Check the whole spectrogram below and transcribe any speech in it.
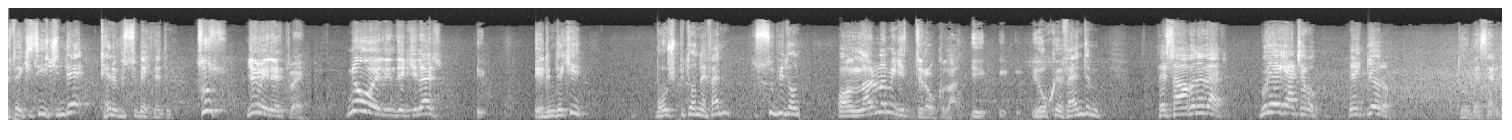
Ötekisi için de teneffüsü bekledim. Sus! Yemin etme. Ne o elindekiler? Elimdeki boş bidon efendim. Su bidon. Onlarla mı gittin okula? E, e, yok efendim. Hesabını ver. Buraya gel çabuk. Bekliyorum. Dur be sen de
